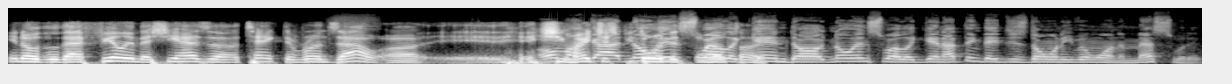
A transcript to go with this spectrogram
you know, the, that feeling that she has a, tank that runs out. Uh, she oh might God, just be no doing this the whole inswell time. again, dog. No inswell again. I think they just don't even want to mess with it.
